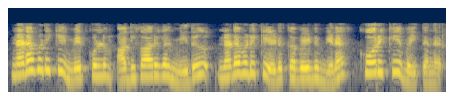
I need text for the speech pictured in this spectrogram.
நடவடிக்கை மேற்கொள்ளும் அதிகாரிகள் மீது நடவடிக்கை எடுக்க வேண்டும் என கோரிக்கை வைத்தனர்.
